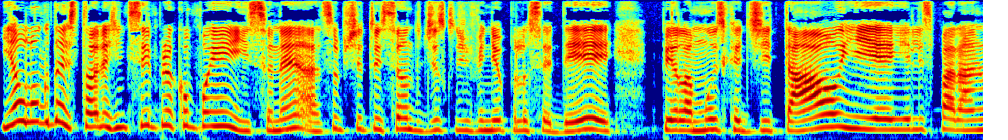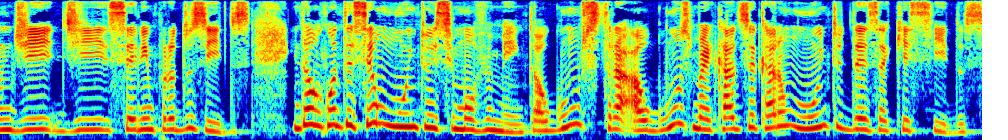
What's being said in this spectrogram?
E ao longo da história a gente sempre acompanha isso, né? A substituição do disco de vinil pelo CD, pela música digital, e eles pararam de, de serem produzidos. Então aconteceu muito esse movimento. Alguns, alguns mercados ficaram muito desaquecidos.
